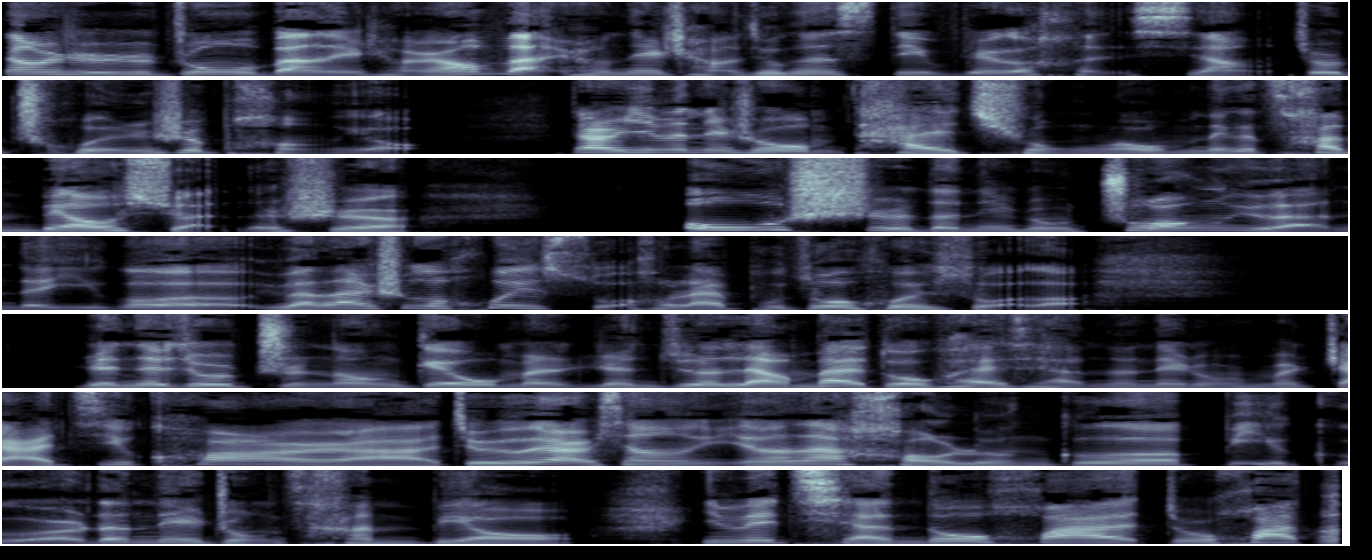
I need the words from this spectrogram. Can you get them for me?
当时是中午办了一场，然后晚上那场就跟 Steve 这个很像，就是纯是朋友。但是因为那时候我们太穷了，我们那个餐标选的是欧式的那种庄园的一个，原来是个会所，后来不做会所了。人家就只能给我们人均两百多块钱的那种什么炸鸡块儿啊，就有点像原来好伦哥比格的那种餐标，因为钱都花就是花秃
